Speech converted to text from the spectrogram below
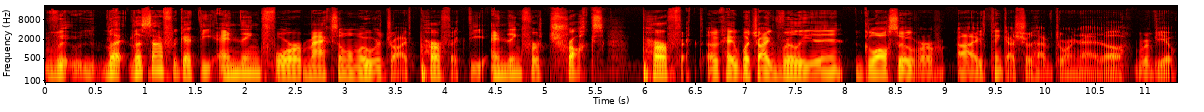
Let, let's not forget the ending for maximum overdrive perfect. The ending for trucks perfect okay which i really didn't gloss over. I think i should have during that uh, review.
